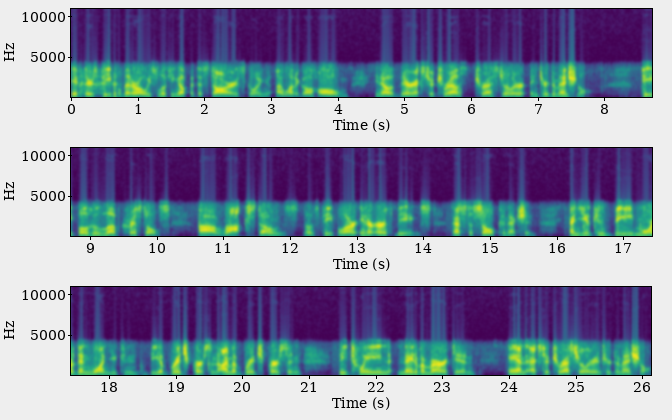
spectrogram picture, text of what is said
If there's people that are always looking up at the stars, going, "I want to go home," you know, they're extraterrestrial or interdimensional. People who love crystals, uh, rocks, stones, those people are inner earth beings. That's the soul connection. And you can be more than one. You can be a bridge person. I'm a bridge person between Native American and extraterrestrial or interdimensional.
